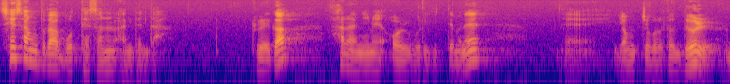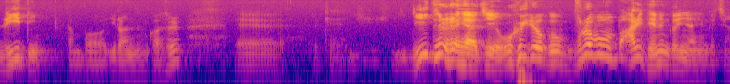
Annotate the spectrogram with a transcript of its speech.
세상보다 못해서는 안 된다. 교회가 하나님의 얼굴이기 때문에 예, 영적으로도 늘 리딩 그러니까 뭐 이런 것을 예, 이렇게 리드를 해야지 오히려 그 물어보면 말이 되는 거냐는 거죠.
